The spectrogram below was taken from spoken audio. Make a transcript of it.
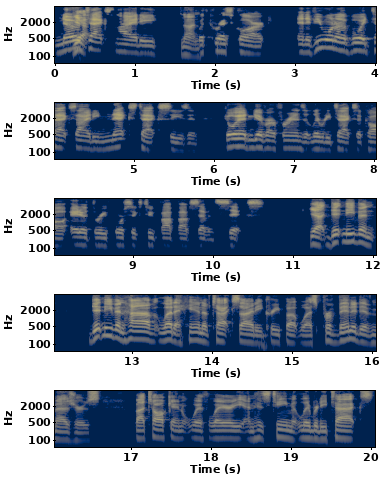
No yeah. taxiety None. with Chris Clark. And if you want to avoid tax taxiety next tax season, go ahead and give our friends at Liberty Tax a call 803-462-5576. Yeah, didn't even didn't even have let a hint of tax taxiety creep up Wes preventative measures by talking with Larry and his team at Liberty Tax.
